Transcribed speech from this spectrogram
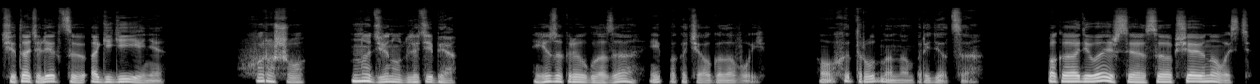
читать лекцию о гигиене». «Хорошо, надену для тебя». Я закрыл глаза и покачал головой. Ох, и трудно нам придется. Пока одеваешься, сообщаю новость.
